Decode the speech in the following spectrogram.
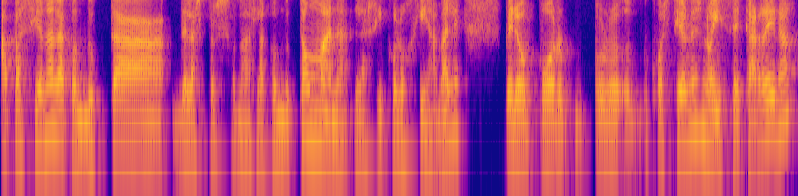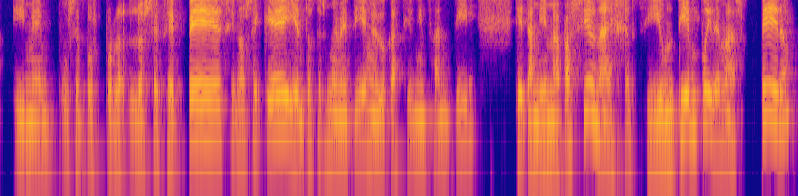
apasiona la conducta de las personas, la conducta humana, la psicología, ¿vale? Pero por, cuestiones no hice carrera y me puse pues, por los FPs y no sé qué, y entonces me metí en educación infantil, que también me apasiona, ejercí un tiempo y demás. Pero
